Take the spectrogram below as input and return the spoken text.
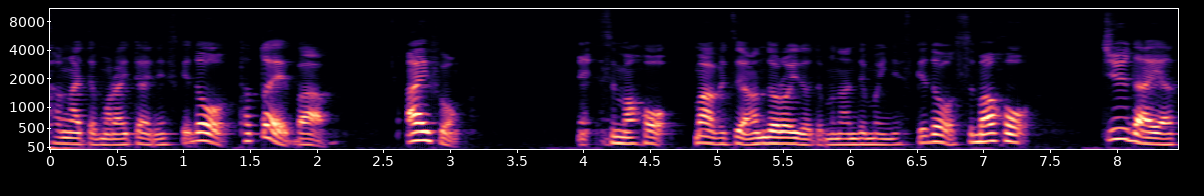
考えてもらいたいんですけど、例えば iPhone、ね、スマホ、まあ別に Android でも何でもいいんですけど、スマホ10台あっ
